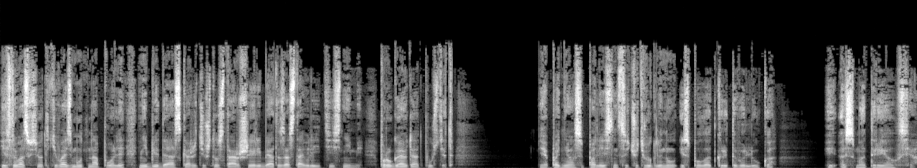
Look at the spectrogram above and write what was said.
Если вас все-таки возьмут на поле, не беда, скажете, что старшие ребята заставили идти с ними. Поругают и отпустят». Я поднялся по лестнице, чуть выглянул из полуоткрытого люка и осмотрелся.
